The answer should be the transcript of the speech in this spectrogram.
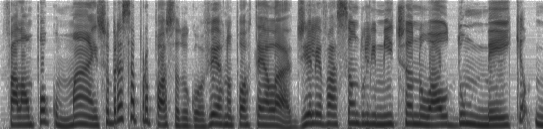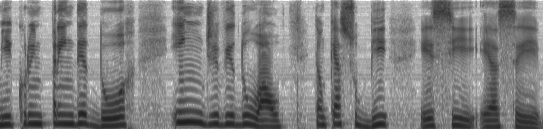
falar um pouco mais sobre essa proposta do governo, Portela, de elevação do limite anual do MEI, que é o microempreendedor individual. Então, quer subir esse, esse,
